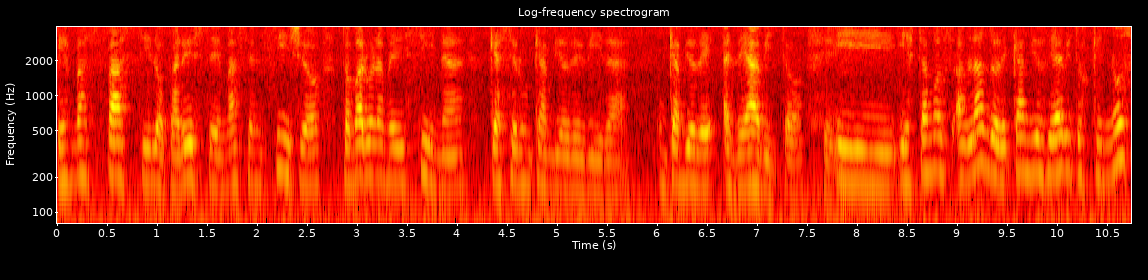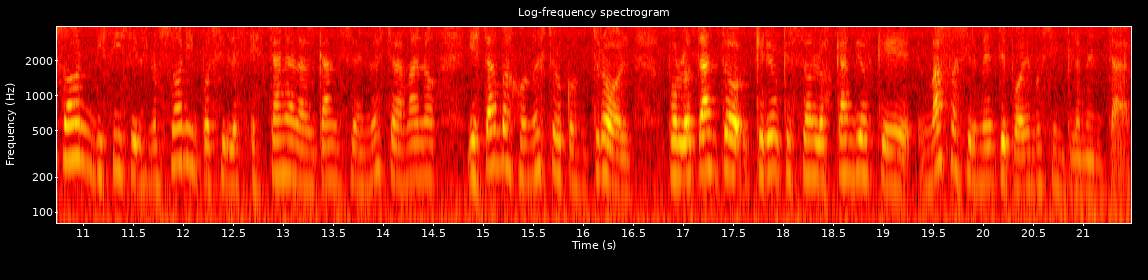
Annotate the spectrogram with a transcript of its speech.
es más fácil o parece más sencillo tomar una medicina que hacer un cambio de vida un cambio de, hábito. Y, estamos hablando de cambios de hábitos que no son difíciles, no son imposibles, están al alcance de nuestra mano y están bajo nuestro control. Por lo tanto, creo que son los cambios que más fácilmente podemos implementar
